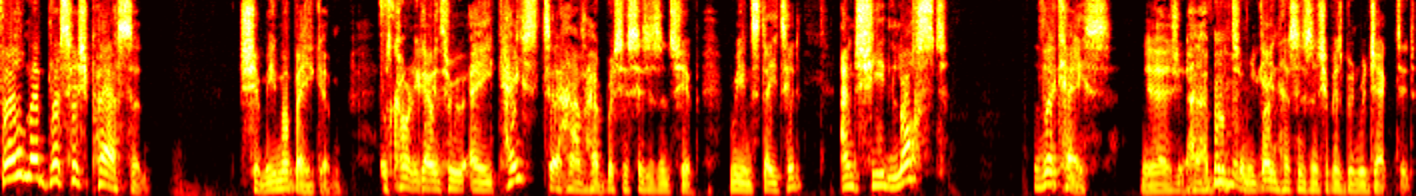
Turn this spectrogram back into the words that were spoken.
former British person, Shamima Begum, was currently going through a case to have her British citizenship reinstated, and she lost the case. Yeah, uh, her mm-hmm. bid to regain her citizenship has been rejected.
